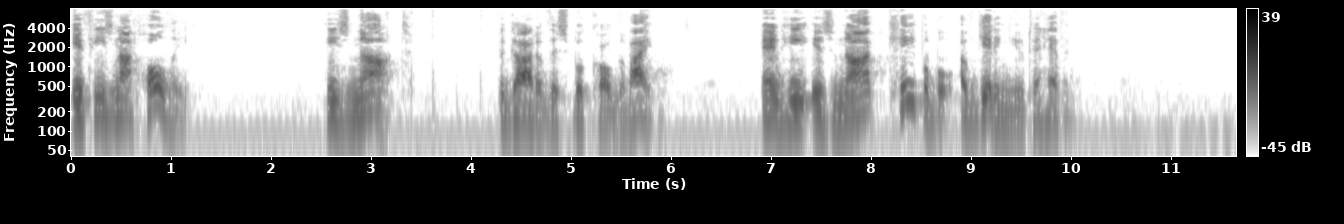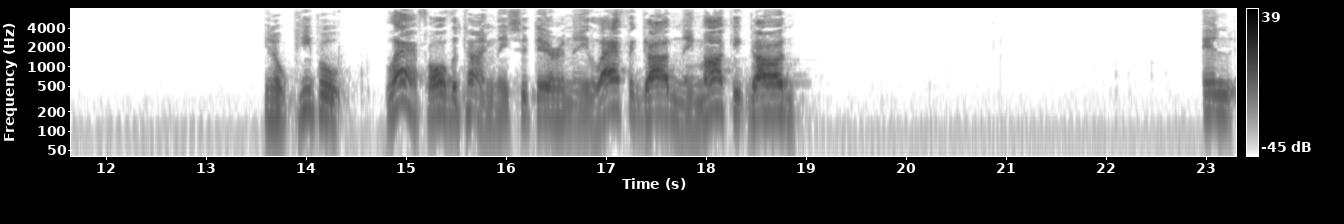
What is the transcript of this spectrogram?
If he's not holy, he's not the God of this book called the Bible. And he is not capable of getting you to heaven. You know, people laugh all the time. They sit there and they laugh at God and they mock at God. And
